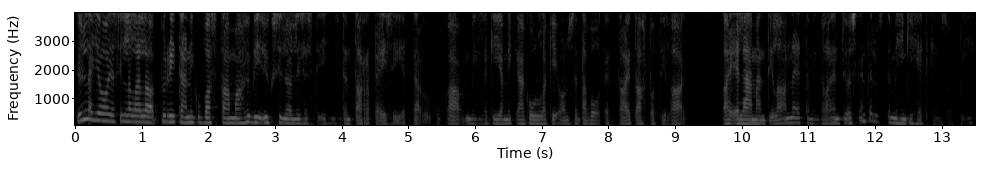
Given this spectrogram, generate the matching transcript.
Kyllä joo, ja sillä lailla pyritään niin kuin vastaamaan hyvin yksilöllisesti ihmisten tarpeisiin, että kuka milläkin ja mikä kullakin on se tavoite tai tahtotila tai elämäntilanne, että minkälainen työskentely sitten mihinkin hetkeen sopii.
